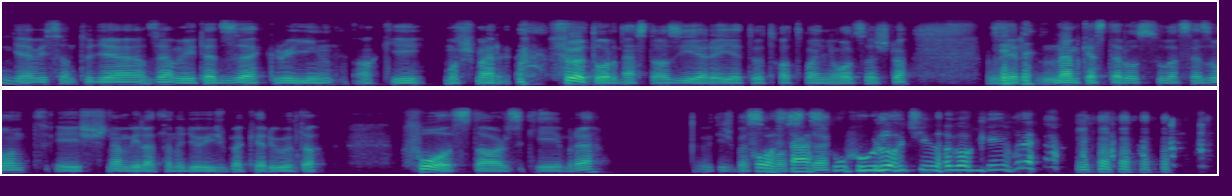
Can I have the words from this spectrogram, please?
Igen, viszont ugye az említett Zach Green, aki most már föltornázta az IRA-jét 568-asra, azért nem kezdte rosszul a szezont, és nem véletlen, hogy ő is bekerült a Fall Stars game-re. Őt is beszavazták. Fall Stars hulló csillagok game-re.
